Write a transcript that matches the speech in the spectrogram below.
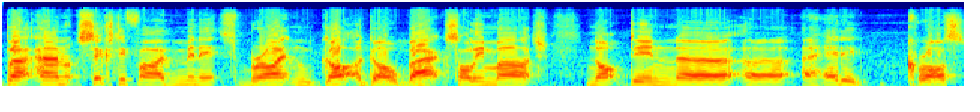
but and 65 minutes, Brighton got a goal back. Solly March knocked in uh, uh, a headed cross,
